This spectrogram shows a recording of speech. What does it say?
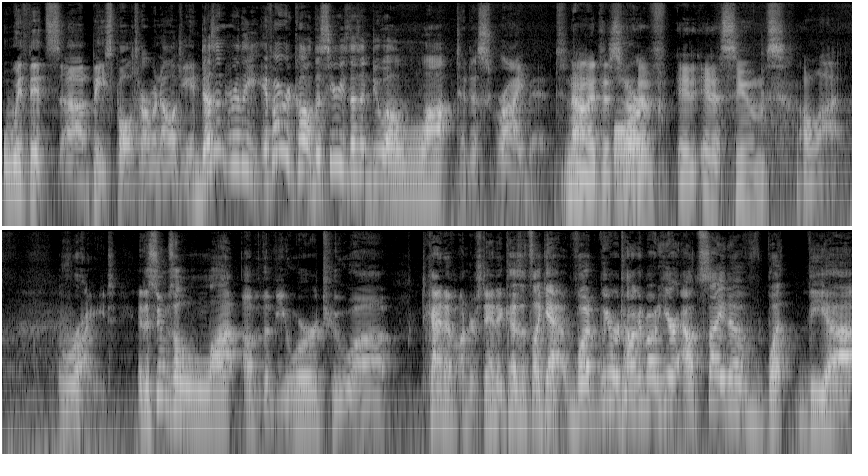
with its uh, baseball terminology and doesn't really. If I recall, the series doesn't do a lot to describe it. no, it just sort of it, it assumes a lot. Right. It assumes a lot of the viewer to uh, to kind of understand it because it's like, yeah, what we were talking about here, outside of what the uh,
